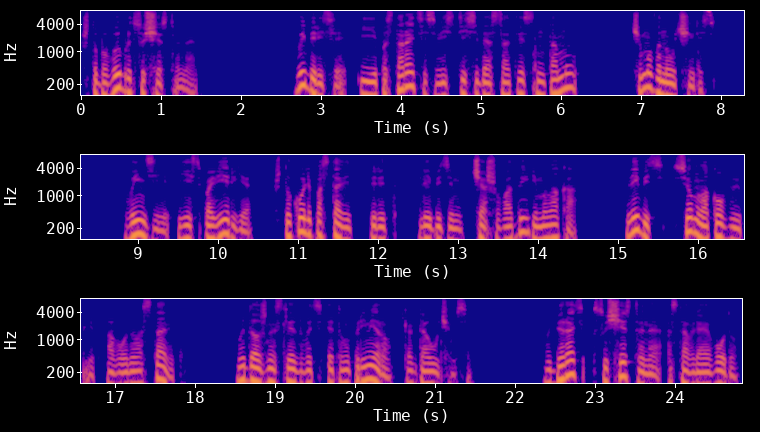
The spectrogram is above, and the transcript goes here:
чтобы выбрать существенное. Выберите и постарайтесь вести себя соответственно тому, чему вы научились. В Индии есть поверье, что коли поставить перед лебедем чашу воды и молока, лебедь все молоко выпьет, а воду оставит. Мы должны следовать этому примеру, когда учимся. Выбирать существенное, оставляя воду.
